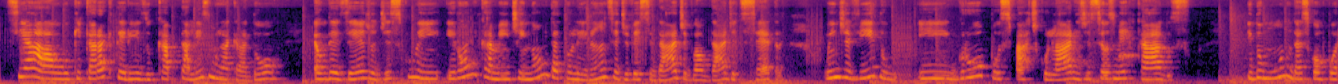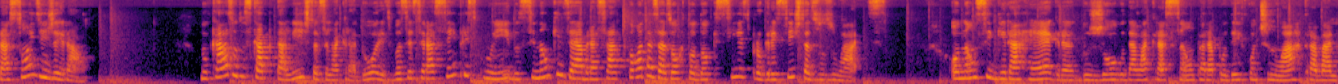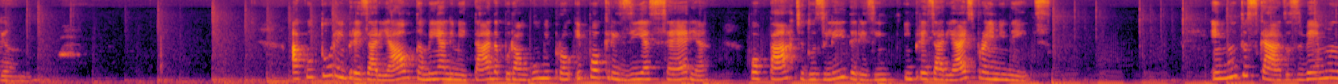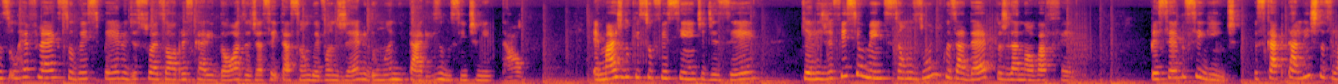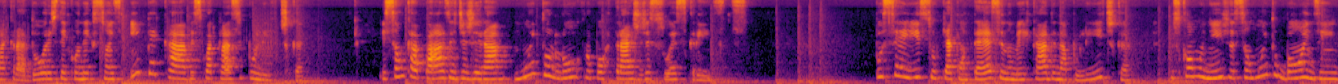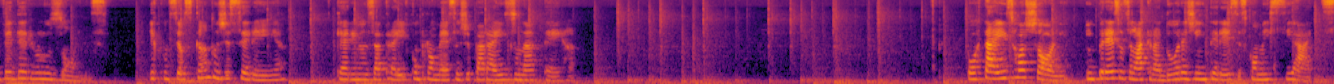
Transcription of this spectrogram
Se há algo que caracteriza o capitalismo lacrador, é o desejo de excluir, ironicamente, em nome da tolerância, diversidade, igualdade, etc., o indivíduo e grupos particulares de seus mercados e do mundo das corporações em geral. No caso dos capitalistas e lacradores, você será sempre excluído se não quiser abraçar todas as ortodoxias progressistas usuais, ou não seguir a regra do jogo da lacração para poder continuar trabalhando. A cultura empresarial também é limitada por alguma hipocrisia séria por parte dos líderes empresariais proeminentes em muitos casos, vemos o reflexo do espelho de suas obras caridosas de aceitação do evangelho e do humanitarismo sentimental. É mais do que suficiente dizer que eles dificilmente são os únicos adeptos da nova fé. Perceba o seguinte: os capitalistas lacradores têm conexões impecáveis com a classe política e são capazes de gerar muito lucro por trás de suas crenças. Por ser isso que acontece no mercado e na política, os comunistas são muito bons em vender ilusões e, com seus cantos de sereia, querem nos atrair com promessas de paraíso na terra. Por Thaís Rocholi, Empresas Lacradoras de Interesses Comerciais.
